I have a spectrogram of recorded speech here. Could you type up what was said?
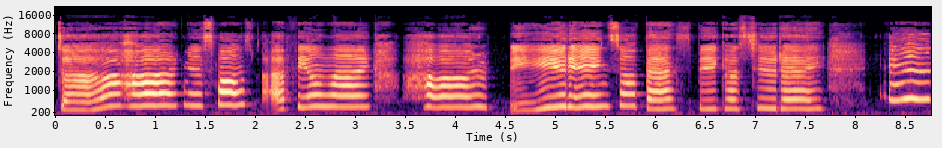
darkness falls, I feel my heart beating so fast because today, in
